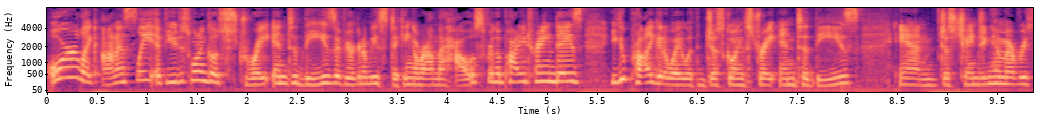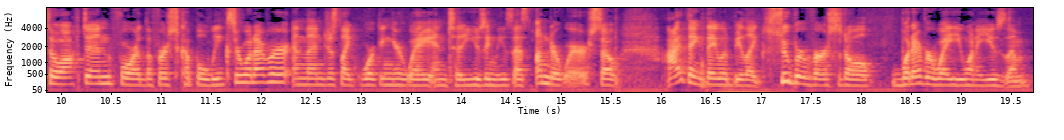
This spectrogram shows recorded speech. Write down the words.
or like honestly, if you just want to go straight into these, if you're going to be sticking around the house for the potty training days, you could probably get away with just going straight into these and just changing him every so often for the first couple weeks or whatever, and then just like working your way into using these as underwear. So I think they would be like super versatile, whatever way you want to use them.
